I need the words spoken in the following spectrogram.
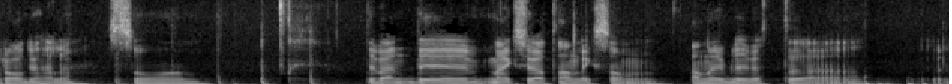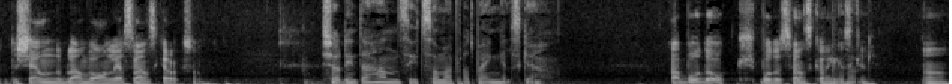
radio heller. Så um, det, det märks ju att han liksom han har ju blivit uh, känd bland vanliga svenskar också. Körde inte han sitt sommarprat på engelska? Ja, både och. Både svenska och engelska. Ja.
